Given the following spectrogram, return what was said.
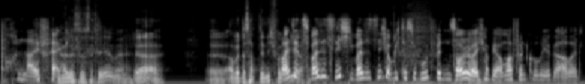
Boah, Lifehack. Geiles System, ey. ja. Äh, aber das habt ihr nicht von weiß mir. jetzt, weiß jetzt nicht, weiß jetzt nicht, ob ich das so gut finden soll, weil ich habe ja auch mal für einen Kurier gearbeitet.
